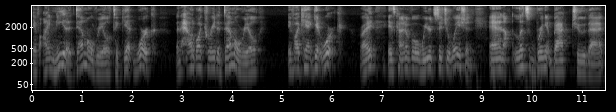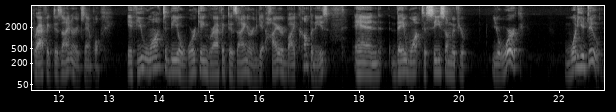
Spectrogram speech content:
if I need a demo reel to get work, then how do I create a demo reel if I can't get work? Right? It's kind of a weird situation. And let's bring it back to that graphic designer example if you want to be a working graphic designer and get hired by companies and they want to see some of your your work, what do you do?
